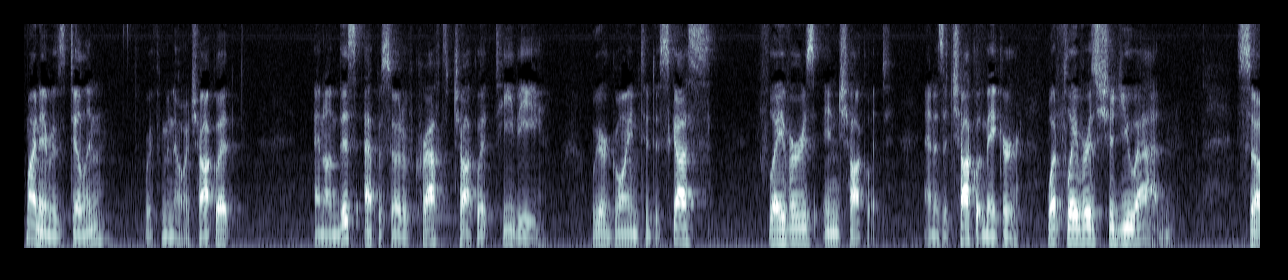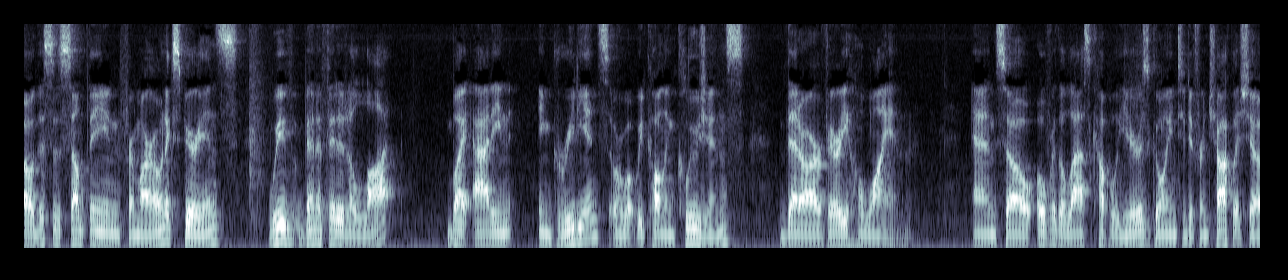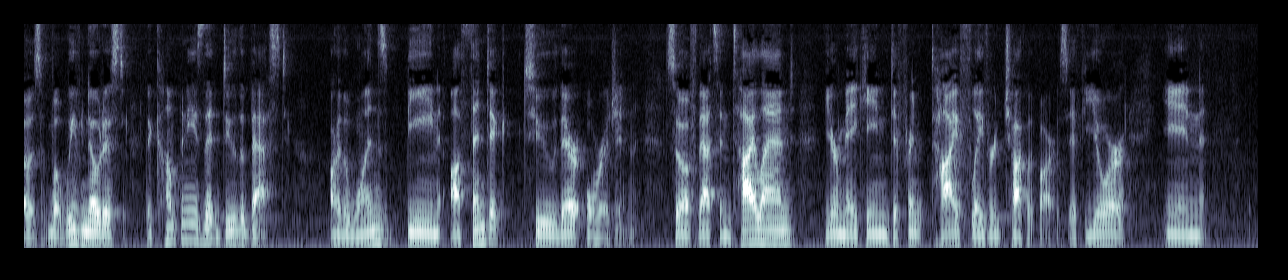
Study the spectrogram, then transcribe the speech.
My name is Dylan with Manoa Chocolate, and on this episode of Craft Chocolate TV, we are going to discuss flavors in chocolate. And as a chocolate maker, what flavors should you add? So, this is something from our own experience. We've benefited a lot by adding ingredients or what we'd call inclusions that are very Hawaiian. And so, over the last couple years, going to different chocolate shows, what we've noticed the companies that do the best are the ones being authentic to their origin. So, if that's in Thailand, you're making different Thai flavored chocolate bars. If you're in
